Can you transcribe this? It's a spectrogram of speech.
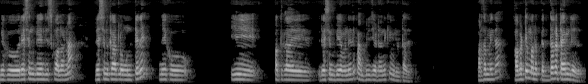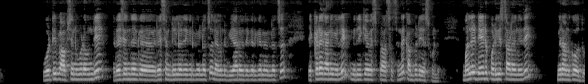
మీకు రేషన్ బియ్యం తీసుకోవాలన్నా రేషన్ కార్డులో ఉంటేనే మీకు ఈ పథక రేషన్ బియ్యం అనేది పంపిణీ చేయడానికి వీలుంటుంది. అర్థమైందా? కాబట్టి మనకు పెద్దగా టైం లేదు. ఓటీపీ ఆప్షన్ కూడా ఉంది. రేషన్ దగ్గర రేషన్ డీలర్ దగ్గరికి వెళ్ళొచ్చు లేకుంటే విఆర్ఓ దగ్గరికైనా వెళ్ళొచ్చు. ఎక్కడే కానీ వెళ్ళి మీరు ఈకేవైసీ ప్రాసెస్ అనేది కంప్లీట్ చేసుకోండి. మళ్ళీ డేట్ పొడిగిస్తాడనేది మీరు అనుకోవద్దు.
